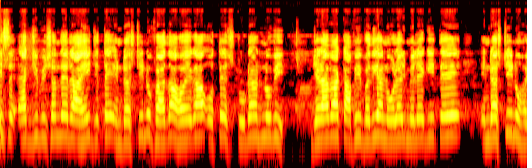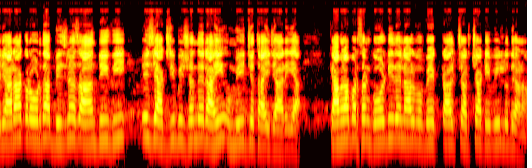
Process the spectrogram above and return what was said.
ਇਸ ਐਗਜੀਬਿਸ਼ਨ ਦੇ ਰਾਹੀਂ ਜਿੱਥੇ ਇੰਡਸਟਰੀ ਨੂੰ ਫਾਇਦਾ ਹੋਏਗਾ ਉੱਥੇ ਸਟੂਡੈਂਟ ਨੂੰ ਵੀ ਜਿਹੜਾ ਵਾ ਕਾਫੀ ਵਧੀਆ ਨੌਲੇਜ ਮਿਲੇਗੀ ਤੇ ਇੰਡਸਟਰੀ ਨੂੰ ਹਜ਼ਾਰਾਂ ਕਰੋੜ ਦਾ ਬਿਜ਼ਨਸ ਆਉਣ ਦੀ ਵੀ ਇਸ ਐਗਜੀਬਿਸ਼ਨ ਦੇ ਰਾਹੀਂ ਉਮੀਦ ਜਤਾਈ ਜਾ ਰਹੀ ਹੈ ਕੈਮਰਾ ਪਰਸਨ ਗੋਲਡੀ ਦੇ ਨਾਲ ਵਿਵੇਕ ਟਾਲ ਚਰਚਾ ਟੀਵੀ ਲੁਧਿਆਣਾ।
